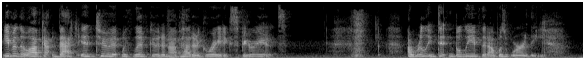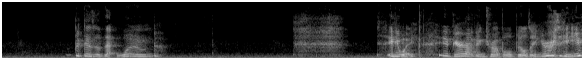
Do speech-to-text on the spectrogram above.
even though I've gotten back into it with LiveGood and I've had a great experience, I really didn't believe that I was worthy because of that wound. Anyway, if you're having trouble building your team,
